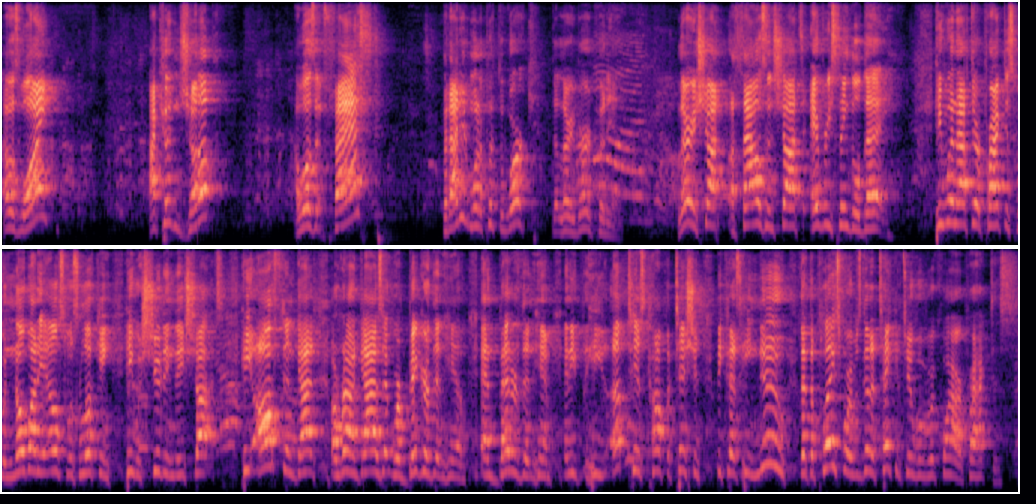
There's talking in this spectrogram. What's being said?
I was white. I couldn't jump. I wasn't fast. But I didn't want to put the work that Larry Bird put in. Larry shot a thousand shots every single day. He went out there practice when nobody else was looking. He was shooting these shots. He often got around guys that were bigger than him and better than him. And he, he upped his competition because he knew that the place where it was going to take him to would require practice.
